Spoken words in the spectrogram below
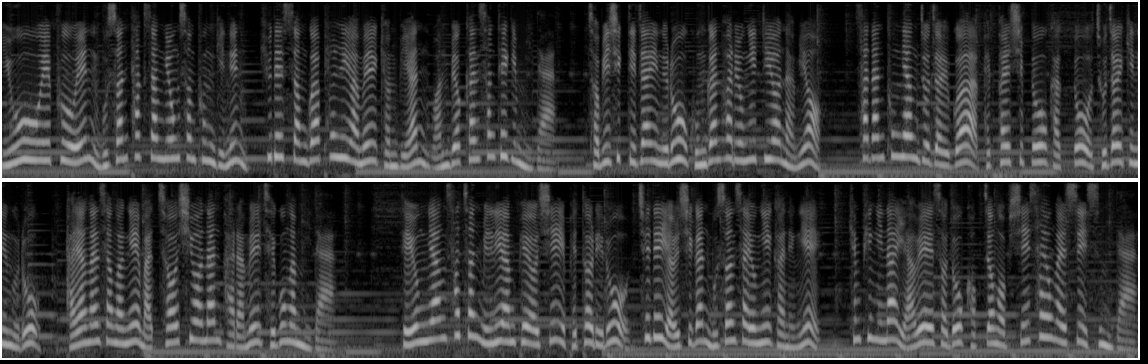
UOFON 무선 탁상용 선풍기는 휴대성과 편리함을 겸비한 완벽한 선택입니다. 접이식 디자인으로 공간 활용이 뛰어나며 사단 풍량 조절과 180도 각도 조절 기능으로 다양한 상황에 맞춰 시원한 바람을 제공합니다. 대용량 4000mAh 배터리로 최대 10시간 무선 사용이 가능해 캠핑이나 야외에서도 걱정 없이 사용할 수 있습니다.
